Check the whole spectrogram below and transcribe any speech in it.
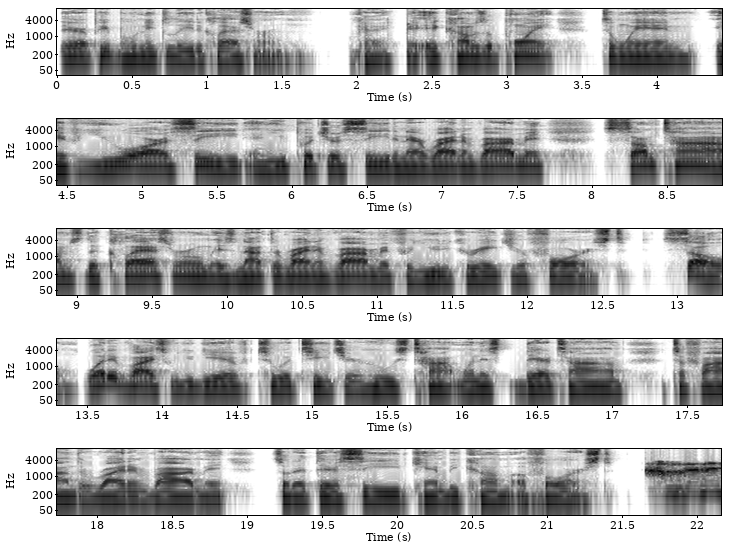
There are people who need to leave the classroom Okay. It comes a point to when if you are a seed and you put your seed in that right environment, sometimes the classroom is not the right environment for you to create your forest. So, what advice would you give to a teacher who's time when it's their time to find the right environment so that their seed can become a forest? I'm to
